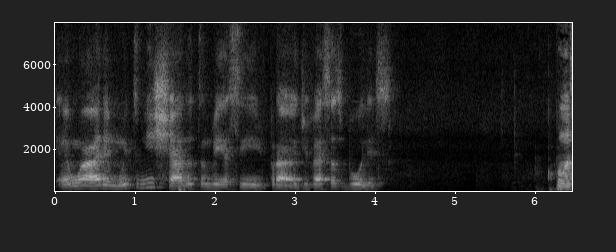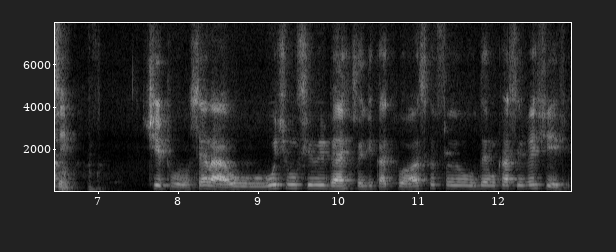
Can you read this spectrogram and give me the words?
é uma área muito nichada também, assim, para diversas bolhas. Como assim? Tipo, sei lá, o último filme BR que foi indicado pro Oscar foi o Democracia em Vertigem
